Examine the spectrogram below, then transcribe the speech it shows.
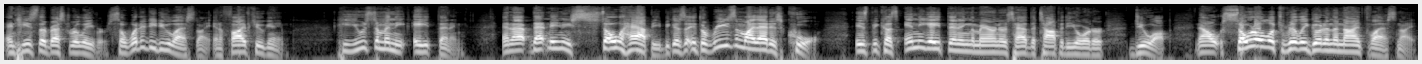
and he's their best reliever. So, what did he do last night in a 5 2 game? He used him in the eighth inning. And that, that made me so happy because the reason why that is cool is because in the eighth inning, the Mariners had the top of the order due up. Now, Soto looked really good in the ninth last night.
